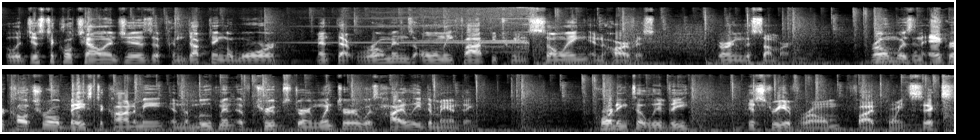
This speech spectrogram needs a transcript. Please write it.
the logistical challenges of conducting a war meant that Romans only fought between sowing and harvest during the summer. Rome was an agricultural based economy, and the movement of troops during winter was highly demanding. According to Livy, History of Rome 5.6,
